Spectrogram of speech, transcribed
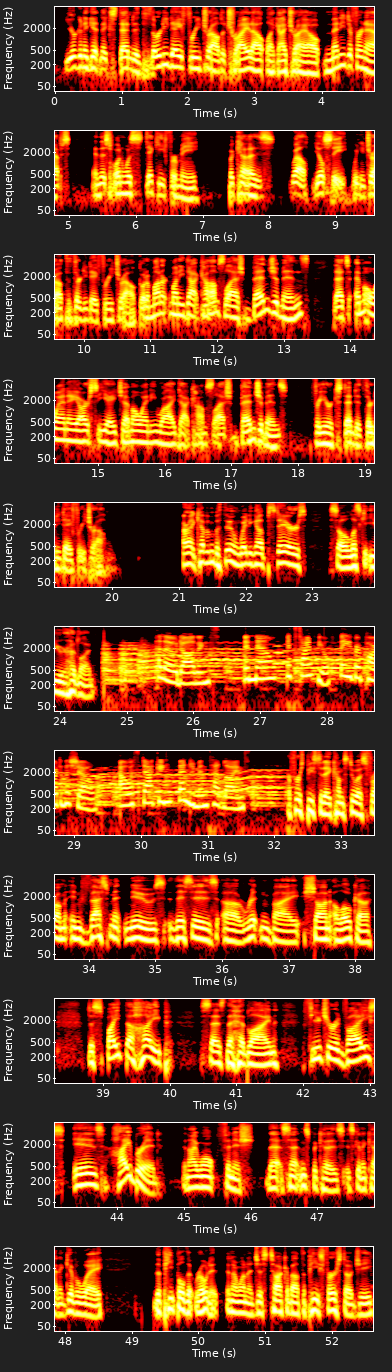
you're going to get an extended 30 day free trial to try it out like I try out many different apps. And this one was sticky for me because, well, you'll see when you try out the 30 day free trial. Go to monarchmoney.com slash Benjamins. That's M O N A R C H M O N E Y dot com slash Benjamins for your extended 30 day free trial. All right, Kevin Bethune waiting upstairs. So let's get you your headline. Hello, darlings. And now it's time for your favorite part of the show our Stacking Benjamin's headlines. Our first piece today comes to us from Investment News. This is uh, written by Sean Allocca. Despite the hype, says the headline, future advice is hybrid. And I won't finish that sentence because it's going to kind of give away the people that wrote it. And I want to just talk about the piece first, OG.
